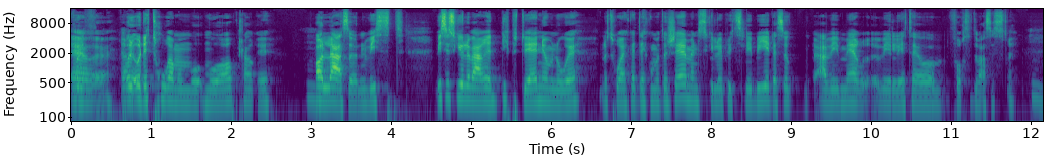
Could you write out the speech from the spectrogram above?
ja. og, og det tror jeg man må, må avklare. Mm. Alle er sånn hvis, hvis vi skulle være dypt uenige om noe Nå tror jeg ikke at det kommer til å skje, men skulle det plutselig bli det, så er vi mer villige til å fortsette å være søstre. Mm.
